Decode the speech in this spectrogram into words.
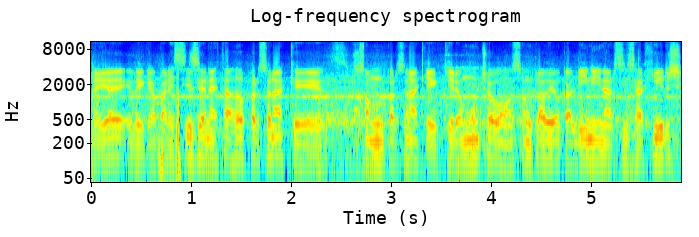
la idea de que apareciesen estas dos personas que son personas que quiero mucho, como son Claudio Caldini y Narcisa Hirsch,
